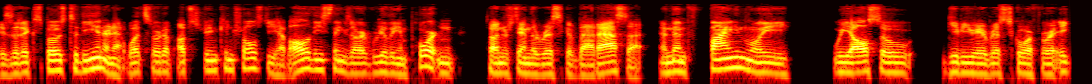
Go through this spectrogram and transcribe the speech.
Is it exposed to the internet? What sort of upstream controls do you have? All of these things are really important to understand the risk of that asset. And then finally, we also give you a risk score for a,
